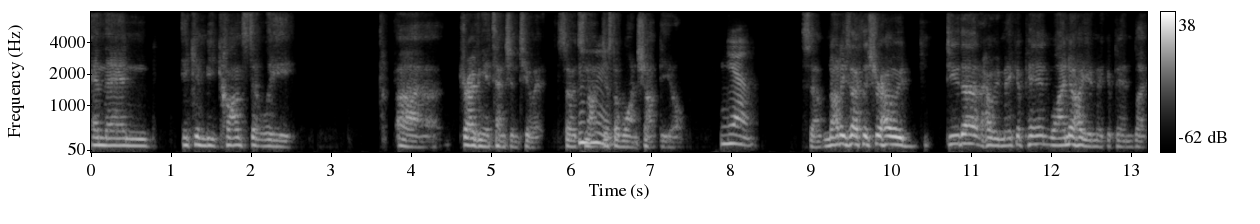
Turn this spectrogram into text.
and then it can be constantly uh, driving attention to it. So it's not Mhm. just a one-shot deal. Yeah, So not exactly sure how we'd do that, how we make a pin. Well, I know how you'd make a pin, but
